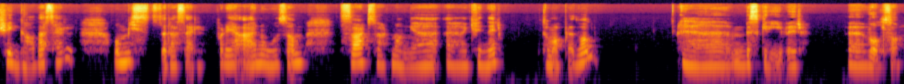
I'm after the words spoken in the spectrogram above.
skygge av deg selv og miste deg selv. For det er noe som svært, svært mange eh, kvinner som har opplevd vold, eh, beskriver eh, vold som.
